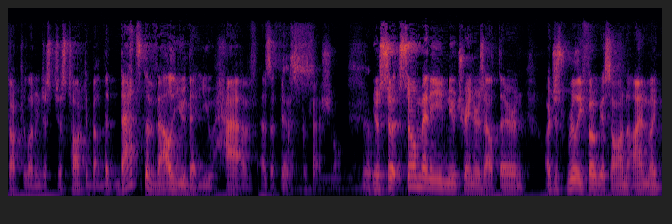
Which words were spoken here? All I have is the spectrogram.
Dr. Levin just just talked about that that's the value that you have as a fitness Yes. professional. Yep. You know, so so many new trainers out there and are just really focused on I'm like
